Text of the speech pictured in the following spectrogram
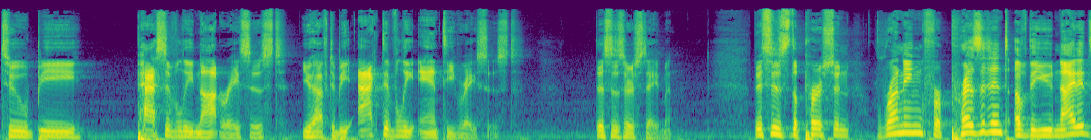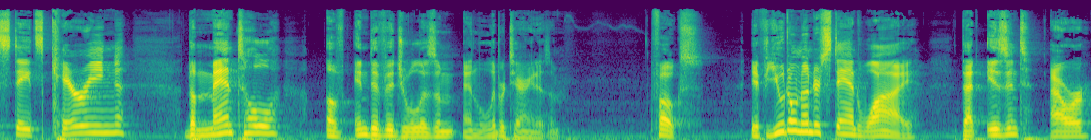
to be passively not racist. You have to be actively anti racist. This is her statement. This is the person running for president of the United States carrying the mantle of individualism and libertarianism. Folks, if you don't understand why that isn't our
